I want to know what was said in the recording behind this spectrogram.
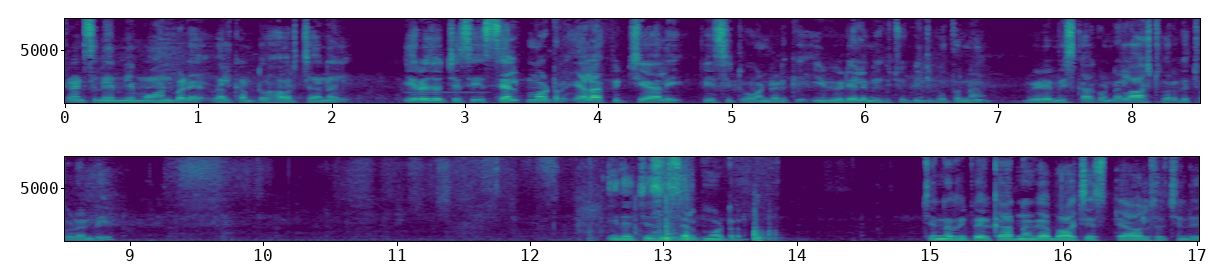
ఫ్రెండ్స్ నేను మీ Mohan Bade. Welcome to our channel. ఈరోజు వచ్చేసి సెల్ఫ్ మోటార్ ఎలా ఫిట్ చేయాలి పీసీ టూ హండ్రెడ్కి ఈ వీడియోలో మీకు చూపించబోతున్నా. వీడియో మిస్ కాకుండా లాస్ట్ వరకు చూడండి. ఇది వచ్చేసి సెల్ఫ్ మోటార్. చిన్న రిపేర్ కారణంగా బాగు చేసి తేవాల్సి వచ్చింది.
